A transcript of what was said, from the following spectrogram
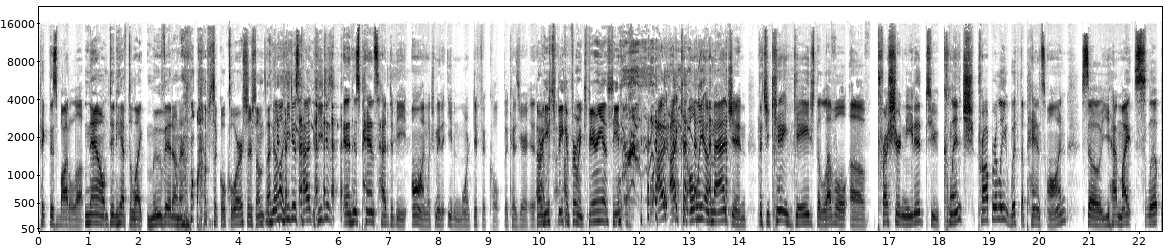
pick this bottle up. Now, did he have to like move it on an obstacle course or something? No, he just had he just and his pants had to be on, which made it even more difficult because you're. Are I you would- speaking from experience? You know? I, I can only imagine that you can't gauge the level of pressure needed to clinch properly with the pants on. So you have, might slip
